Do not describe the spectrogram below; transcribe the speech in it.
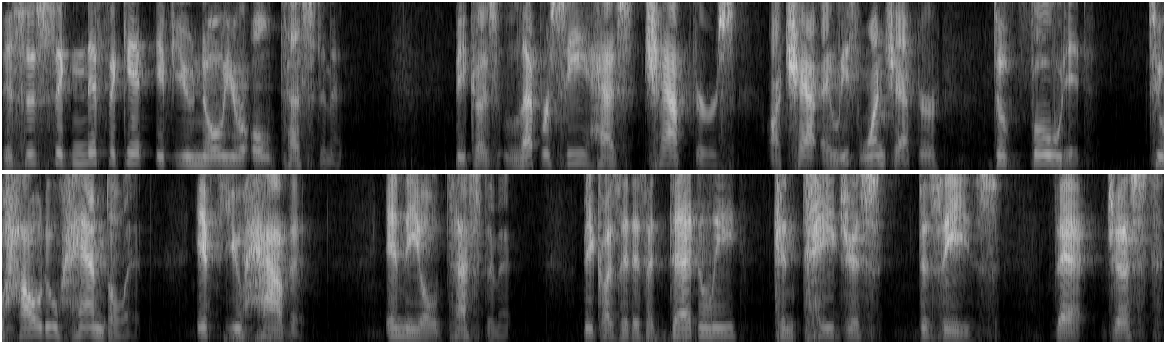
This is significant if you know your Old Testament because leprosy has chapters, chap, at least one chapter, devoted to how to handle it if you have it in the Old Testament because it is a deadly, contagious disease that just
